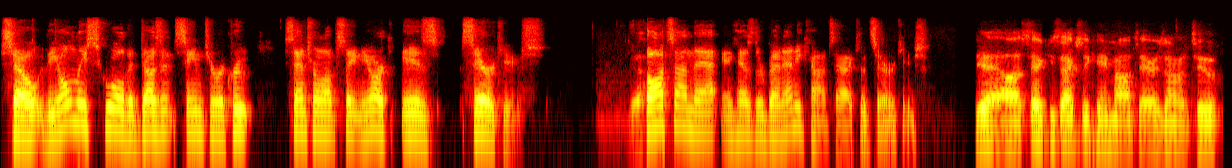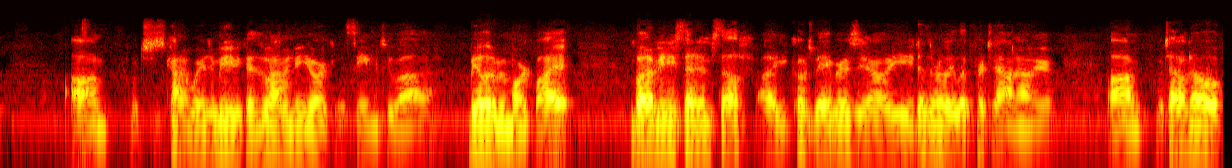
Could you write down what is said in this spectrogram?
So the only school that doesn't seem to recruit Central and Upstate New York is Syracuse. Yeah. Thoughts on that, and has there been any contact with Syracuse? Yeah, uh, Syracuse actually came out to Arizona too. Um, which is kind of weird to me because when I'm in New York, it seemed to uh, be a little bit more quiet. But I mean, he said it himself. Uh, he, Coach Babers, you know, he doesn't really look for talent out here, um, which I don't know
